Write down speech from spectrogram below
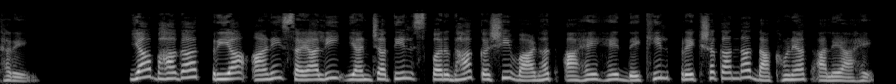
ठरेल. या भागात प्रिया आणि सयाली यांच्यातील स्पर्धा कशी वाढत आहे हे देखील प्रेक्षकांना दाखवण्यात आले आहे.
